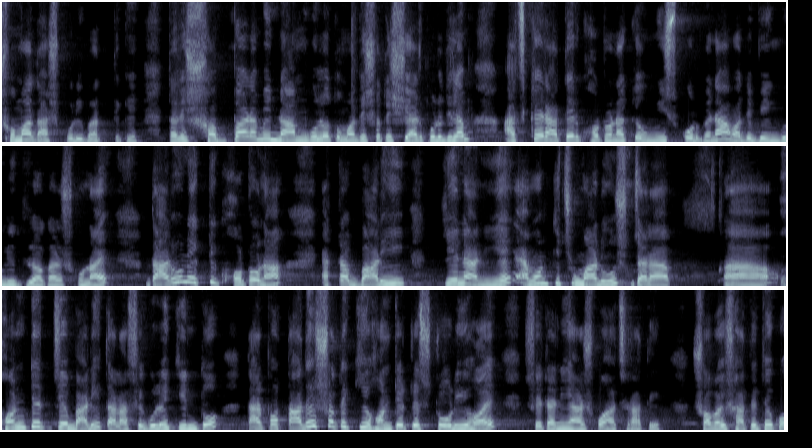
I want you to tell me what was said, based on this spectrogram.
সোমা দাস পরিবার থেকে। তাহলে সববার আমি নামগুলো তোমাদের সাথে শেয়ার করে দিলাম। আজকে রাতের ঘটনা কেউ মিস করবে না, আমাদের বেঙ্গুলি ব্লগার শোনায় দারুণ একটি ঘটনা, একটা বাড়ি কেনা নিয়ে এমন কিছু মানুষ যারা হন্টেড যে বাড়ি তারা সেগুলোই কিনতো। তারপর তাদের সাথে কি হন্টেড স্টোরি হয় সেটা নিয়ে আসব আজ রাতে। সবাই সাথে থেকো,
